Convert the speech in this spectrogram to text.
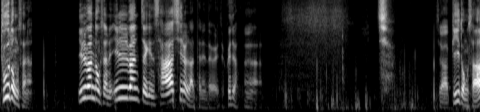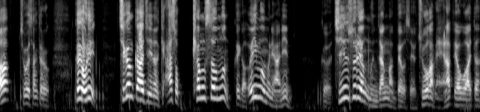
두 동사는 일반 동사는 일반적인 사실을 나타낸다 그랬죠. 그죠? 어. 자, 비동사 주어의 상태로 그러니까 우리 지금까지는 계속 평서문 그러니까 의문문이 아닌 그 진술형 문장만 배웠어요. 주어가 맨 앞에 오고 하여튼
